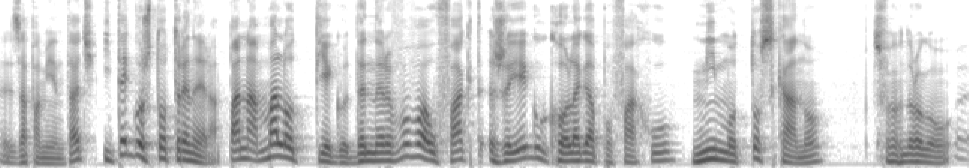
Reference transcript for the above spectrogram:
e, zapamiętać. I tegoż to trenera, pana Malottiego, denerwował fakt, że jego kolega po fachu, mimo Toscano, swoją drogą, e,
